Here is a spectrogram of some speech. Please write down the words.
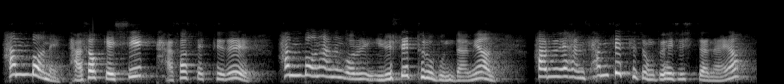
한 번에 다섯 개씩 다섯 세트를 한 번 하는 거를 1세트로 본다면 하루에 한 3세트 정도 해주시잖아요.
